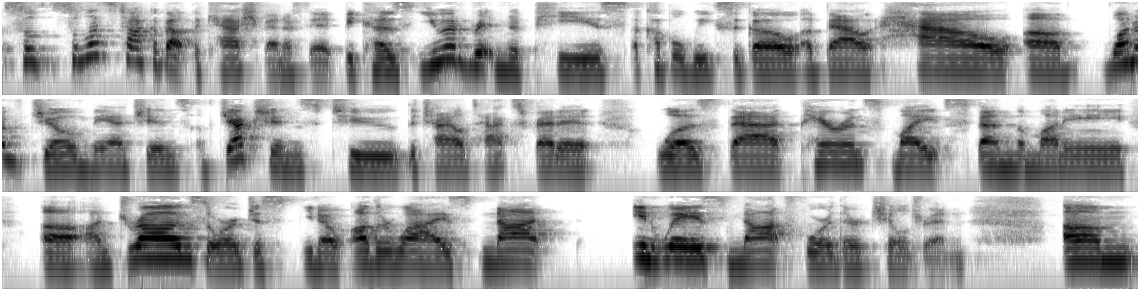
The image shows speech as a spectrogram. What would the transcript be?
so, so let's talk about the cash benefit because you had written a piece a couple weeks ago about how uh, one of Joe Manchin's objections to the child tax credit was that parents might spend the money uh, on drugs or just you know otherwise not in ways not for their children. Um,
